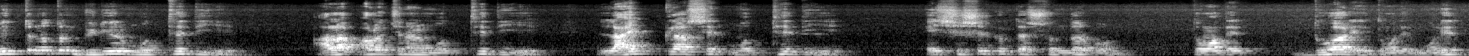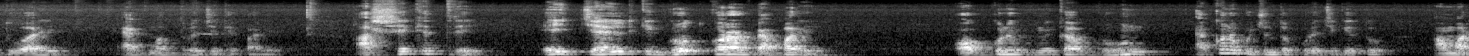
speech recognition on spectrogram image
নিত্য নতুন ভিডিওর মধ্যে দিয়ে, আলাপ আলোচনার মধ্যে দিয়ে লাইভ ক্লাসের মধ্যে দিয়ে এই শিশুর কবিতা সুন্দরবন তোমাদের দুয়ারে, তোমাদের মনের দুয়ারে একমাত্র যেতে পারে। আর সেক্ষেত্রে এই চ্যানেলটিকে গ্রোথ করার ব্যাপারে অগ্রণী ভূমিকা গ্রহণ এখনও পর্যন্ত করেছে কিন্তু আমার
